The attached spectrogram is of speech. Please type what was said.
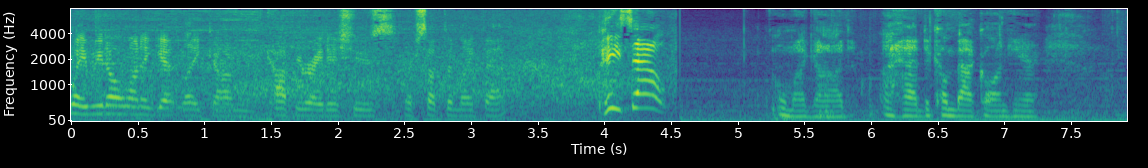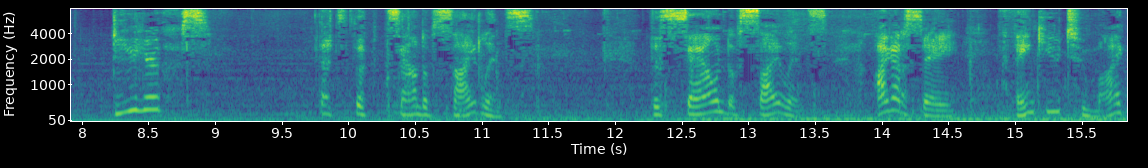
Wait, we don't want to get like um, copyright issues or something like that. Peace out. Oh my God, I had to come back on here. Do you hear this? That's the sound of silence. The sound of silence. I gotta say, thank you to my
